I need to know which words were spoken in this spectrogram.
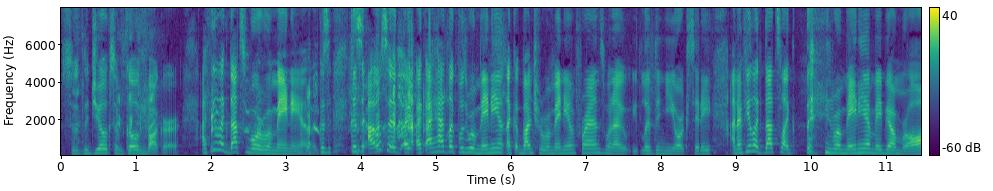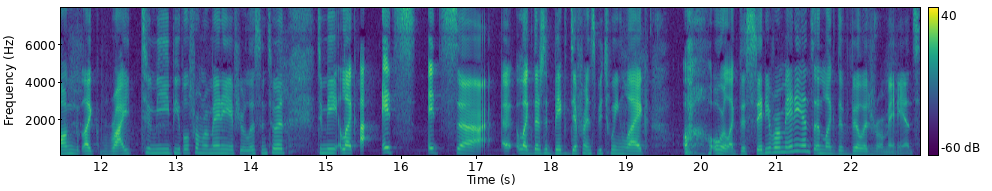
So the jokes of If goat can make- I feel like that's more Romanian because because I also like, like I had like with Romanian like a bunch of Romanian friends when I lived in New York City, and I feel like that's like in Romania. Maybe I'm wrong. Like write to me, people from Romania, if you're listening to it. To me, like uh, it's it's uh, uh, like there's a big difference between like or like the city Romanians and like the village Romanians.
